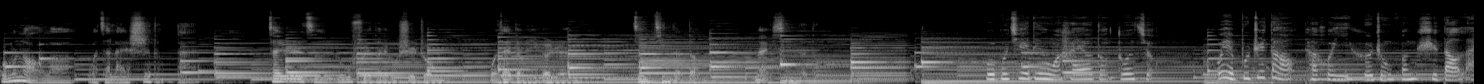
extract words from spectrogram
我们老了，我在来世等待。在日子如水的流逝中，我在等一个人，静静的等，耐心的等。我不确定我还要等多久，我也不知道他会以何种方式到来，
